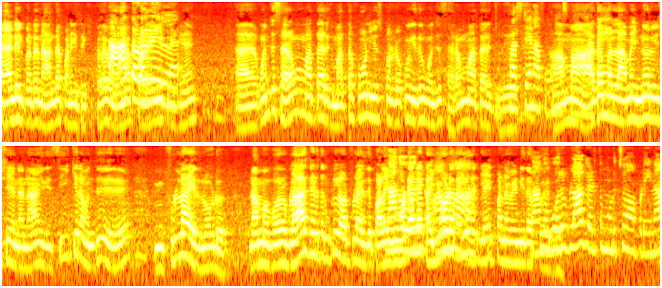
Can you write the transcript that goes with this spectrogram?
ஹேண்டில் பண்ற நான் தான் பண்ணிட்டு இருக்கேன். இப்பதான் பழகிட்டு. இருக்கேன். கொஞ்சம் சிரமமா தான் இருக்கு. மத்த போன் யூஸ் பண்றதுக்கும் இதுவும் கொஞ்சம் சிரமமா தான் இருக்குது. ஃபர்ஸ்டே நான் ஃபோன் ஆமா அதுவும் இல்லாம இன்னொரு விஷயம் என்னன்னா இது சீக்கிரம் வந்து ஃபுல்லாயிருது லோடு நம்ம ஒரு பிளாக் எடுத்ததுக்கு லோட் ஃபுல் ஆயிருது பழைய உடனே ஒரு- கையோட. கையோட டிலேட் பண்ண வேண்டியதா நாங்க ஒரு vlog எடுத்து முடிச்சோம் அப்படின்னா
